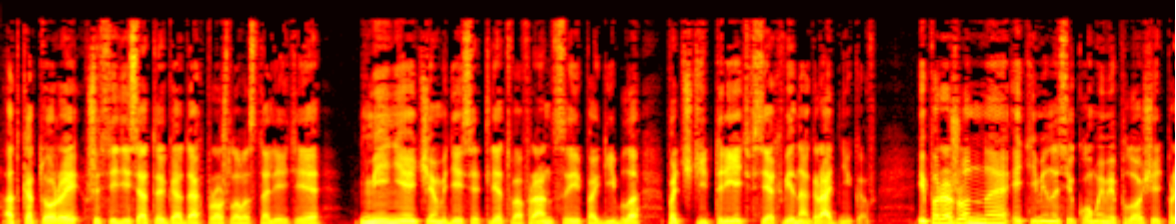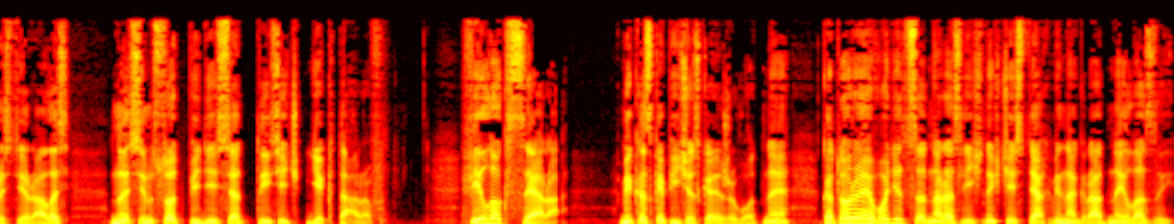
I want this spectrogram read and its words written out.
от которой в 60-х годах прошлого столетия менее чем в 10 лет во Франции погибла почти треть всех виноградников, и пораженная этими насекомыми площадь простиралась на 750 тысяч гектаров. Филоксера – микроскопическое животное – которая водится на различных частях виноградной лозы.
